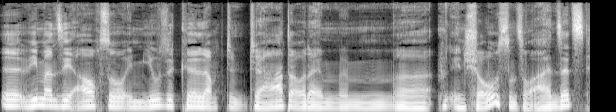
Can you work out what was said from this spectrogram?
äh, wie man sie auch so im Musical, am Th- Theater oder im, im, äh, in Shows und so einsetzt,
